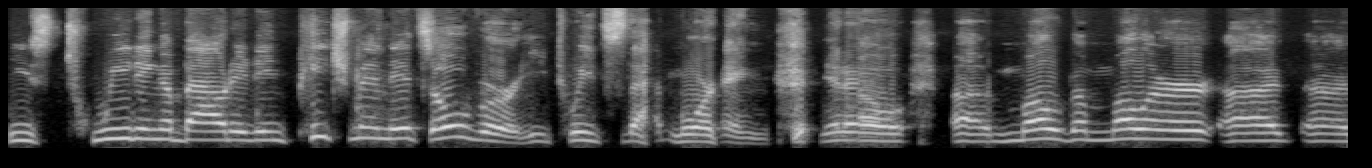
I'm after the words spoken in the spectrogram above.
He's tweeting about it. Impeachment, it's over. He tweets that morning. You know, uh, the Mueller uh, uh,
